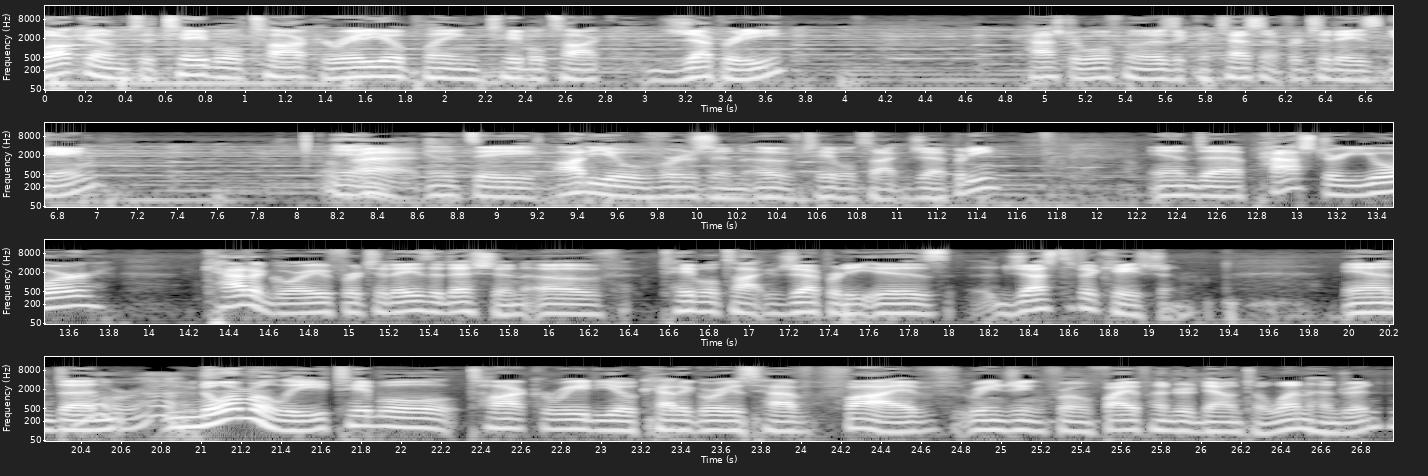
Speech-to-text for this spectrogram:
Welcome to Table Talk Radio, playing Table Talk Jeopardy. Pastor Wolfmueller is a contestant for today's game. and, right. and it's a audio version of Table Talk Jeopardy. And uh, Pastor, your category for today's edition of Table Talk Jeopardy is justification. And uh, right. normally, Table Talk Radio categories have five, ranging from 500 down to 100.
